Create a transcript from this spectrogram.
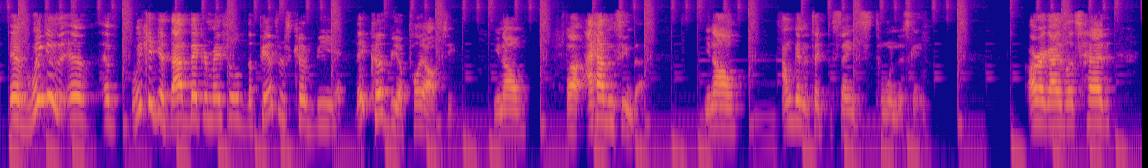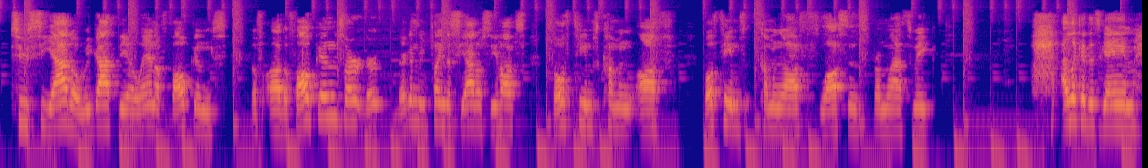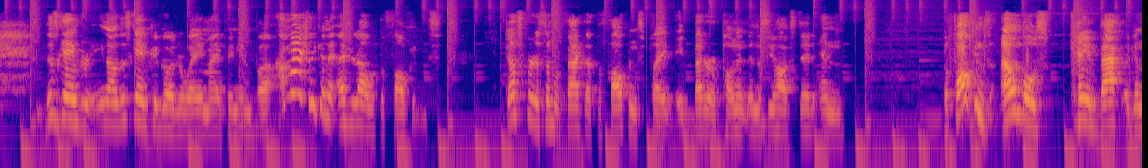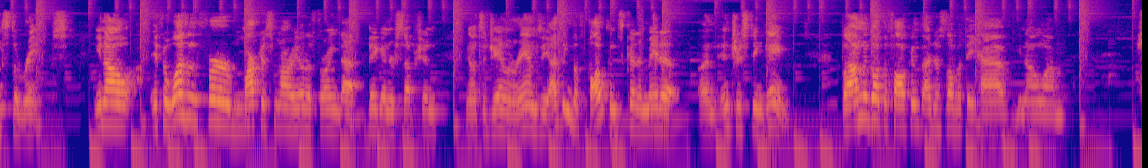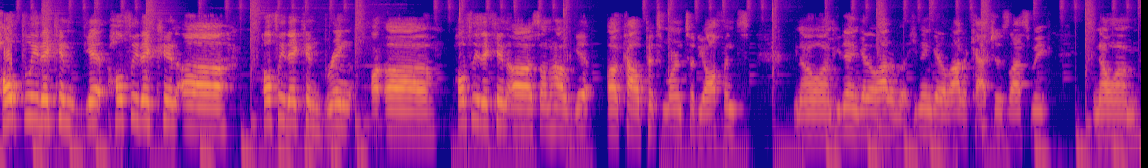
If we can, if if we can get that Baker Mayfield, the Panthers could be, they could be a playoff team, you know. But I haven't seen that. You know, I'm gonna take the Saints to win this game. All right, guys, let's head to Seattle. We got the Atlanta Falcons. The, uh, the Falcons are they're they're gonna be playing the Seattle Seahawks. Both teams coming off both teams coming off losses from last week. I look at this game. This game, you know, this game could go either way in my opinion, but I'm actually gonna edge it out with the Falcons. Just for the simple fact that the Falcons played a better opponent than the Seahawks did, and the Falcons almost came back against the Rams. You know, if it wasn't for Marcus Mariota throwing that big interception, you know, to Jalen Ramsey, I think the Falcons could have made it an interesting game. But I'm gonna go with the Falcons. I just love what they have. You know, um, hopefully they can get. Hopefully they can. Uh, hopefully they can bring. Uh, hopefully they can uh somehow get uh Kyle Pitts more into the offense. You know, um, he didn't get a lot of he didn't get a lot of catches last week. You know, um,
